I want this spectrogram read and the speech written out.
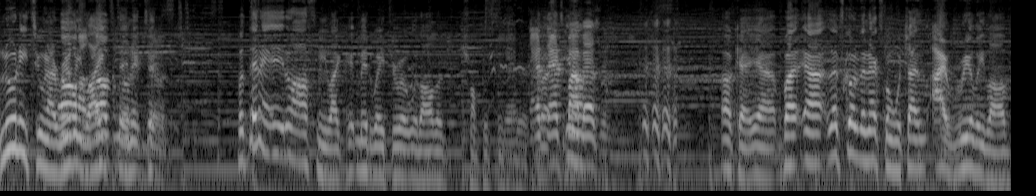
Looney Tune, I really Oh, I liked, and it, Tunes. but then it, it lost me like midway through it with all the trumpets and shit. That, But, that's Bob know, Ezrin. Okay, yeah, but uh, let's go to the next one, which I I really love,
